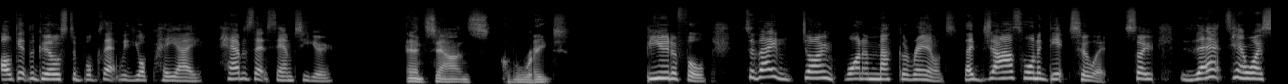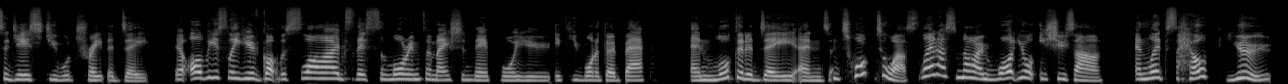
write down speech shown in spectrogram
I'll get the girls to book that with your PA. How does that sound to you? And sounds great. Beautiful. So they don't want to muck around. They just want to get to it. So that's how I suggest you will treat a D. Now, obviously, you've got the slides. There's some more information there for you if you want to go back and look at a D and, talk to us. Let us know what your issues are and let's help you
